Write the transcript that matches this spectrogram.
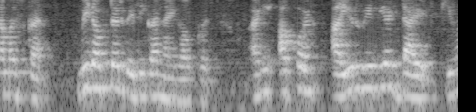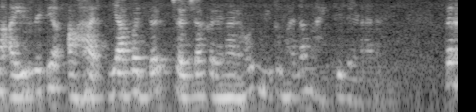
नमस्कार. मी डॉक्टर वेदिका नायगावकर आणि आपण आयुर्वेदीय डाएट किंवा आयुर्वेदीय आहार याबद्दल चर्चा करणार आहोत. मी तुम्हाला माहिती देणार आहे. तर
